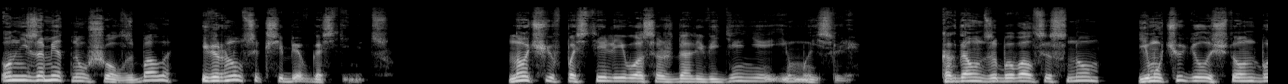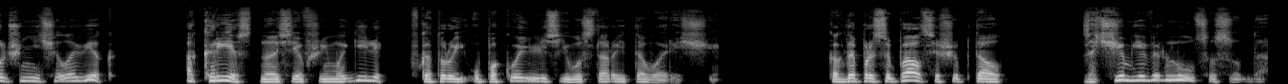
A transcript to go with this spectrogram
Он незаметно ушел с бала и вернулся к себе в гостиницу. Ночью в постели его осаждали видения и мысли. Когда он забывался сном, ему чудилось, что он больше не человек, а крест на осевшей могиле, в которой упокоились его старые товарищи. Когда просыпался, шептал «Зачем я вернулся сюда?»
